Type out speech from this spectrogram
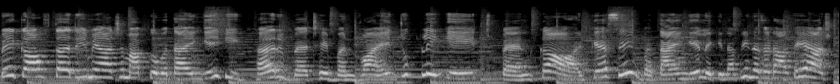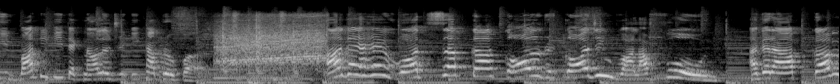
पिक ऑफ़ द डे में आज हम आपको बताएँगे कि घर बैठे बनवाएँ डुप्लीकेट पैन कार्ड कैसे? बताएँगे, लेकिन अभी नज़र डालते हैं आज की बाकी की टेक्नोलॉजी की खबरों पर। आ गया है व्हाट्सएप का कॉल रिकॉर्डिंग वाला फ़ोन अगर आप कम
